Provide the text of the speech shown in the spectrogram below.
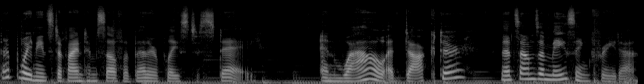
That boy needs to find himself a better place to stay. And wow, a doctor? That sounds amazing, Fryda.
